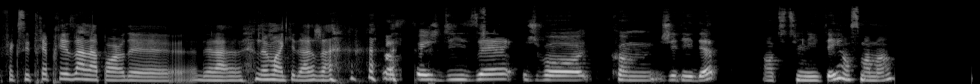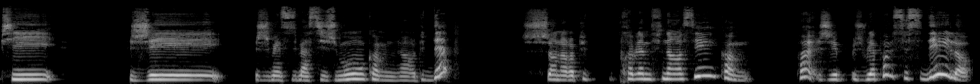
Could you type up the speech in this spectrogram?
fait que c'est très présent la peur de, de, la, de manquer d'argent. Parce que je disais, je vais, comme j'ai des dettes en toute humilité en ce moment, puis j'ai je me suis dit, bah, si je mourrais, comme, j'en plus de dette, j'en aurais plus de problèmes financiers, comme, pas, je voulais pas me suicider, là.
